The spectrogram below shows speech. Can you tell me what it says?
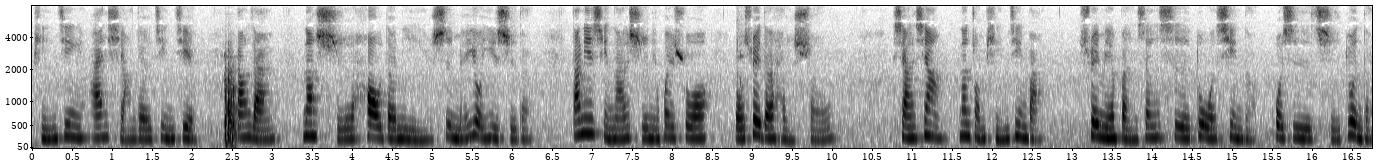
平静安详的境界。当然。那时候的你是没有意识的。当你醒来时，你会说：“我睡得很熟。”想象那种平静吧。睡眠本身是惰性的或是迟钝的，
